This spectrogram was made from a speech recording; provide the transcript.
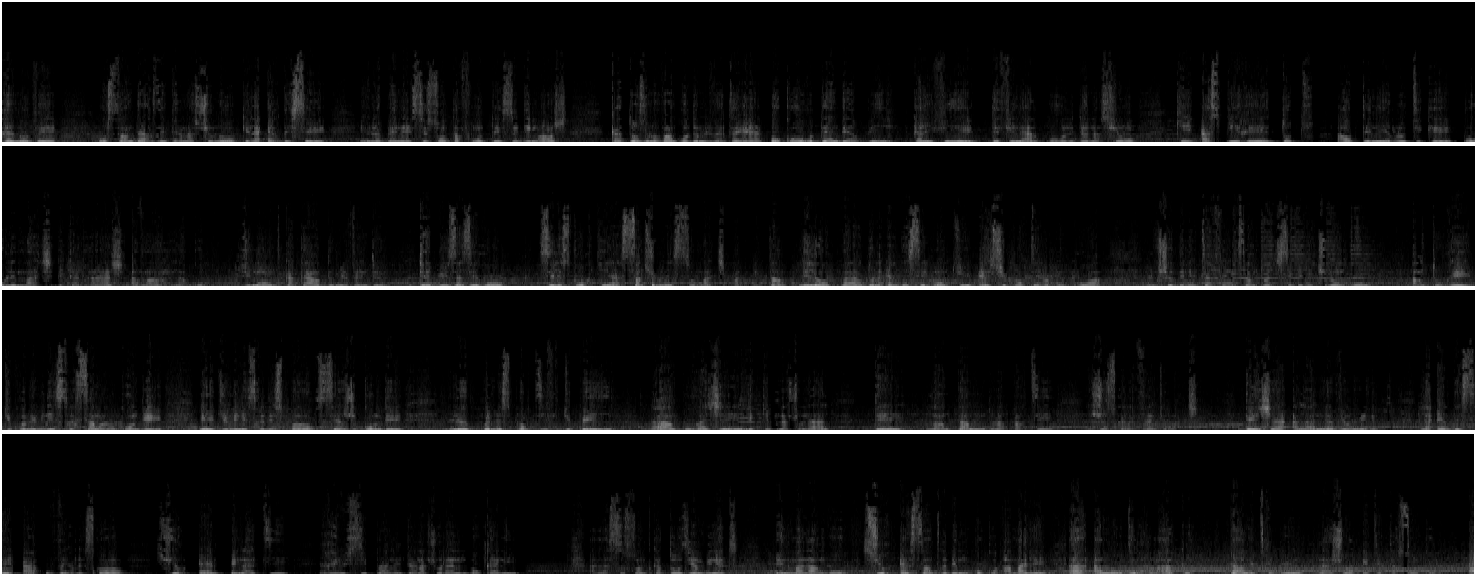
rénovée aux standards internationaux que la RDC et le Bénin se sont affrontés ce dimanche 14 novembre 2021 au cours d'un derby qualifié des finales pour les deux nations qui aspiraient toutes à obtenir le ticket pour les matchs de cadrage avant la Coupe du Monde Qatar 2022. Deux buts à zéro, c'est le score qui a sanctionné ce match palpitant. Les léopards de la RDC ont eu un supporter de poids, le chef de l'État Félix Antoine Tshisekedi Chulombo entouré du Premier ministre Samalou Kondé et du ministre des Sports Serge Kondé, le premier sportif du pays a encouragé l'équipe nationale dès l'entame de la partie jusqu'à la fin du match. Déjà à la 9e minute, la RDC a ouvert le score sur un penalty réussi par l'international Mbokani. À la 74e minute, Ben Malango, sur un centre de Moukoko Amale, a alourdi la marque. Dans les tribunes, la joie était à son compte.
